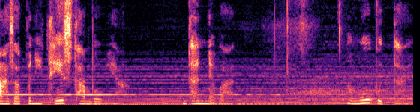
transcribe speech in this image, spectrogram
आज आपण इथेच थांबवूया. धन्यवाद. नमो बुद्धाय.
